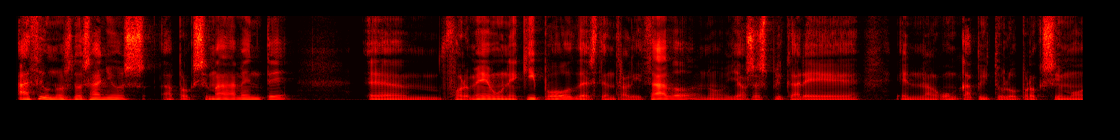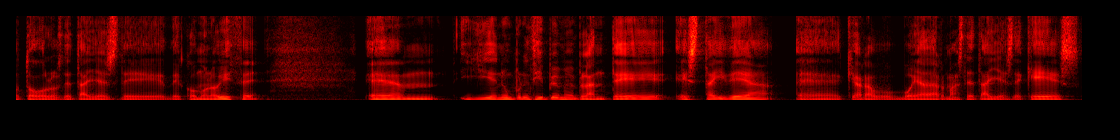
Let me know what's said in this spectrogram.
Hace unos dos años aproximadamente em, formé un equipo descentralizado, ya os explicaré en algún capítulo próximo todos los detalles de, cómo lo hice. Em, y en un principio me planteé esta idea, eh, que ahora voy a dar más detalles de qué es,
